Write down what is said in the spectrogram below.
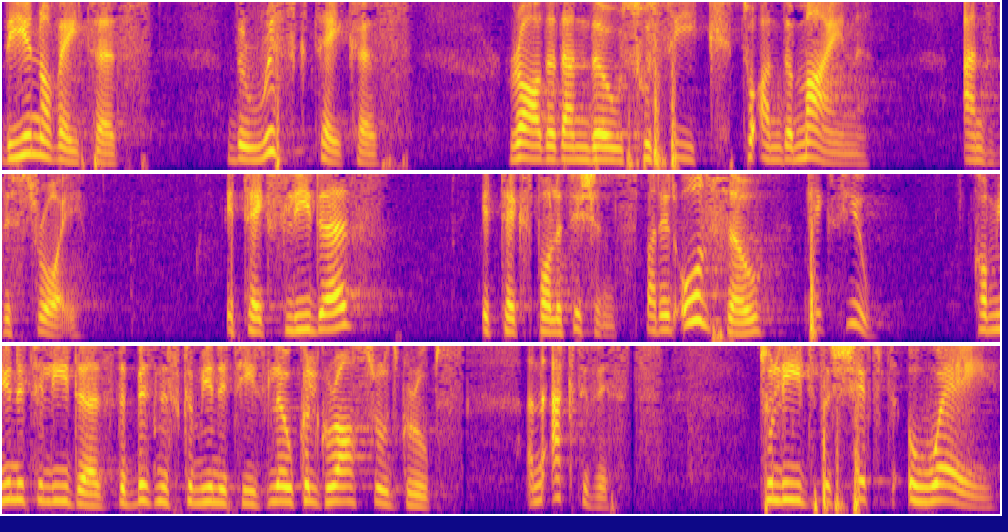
the innovators, the risk takers, rather than those who seek to undermine and destroy. It takes leaders, it takes politicians, but it also takes you, community leaders, the business communities, local grassroots groups, and activists to lead the shift away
